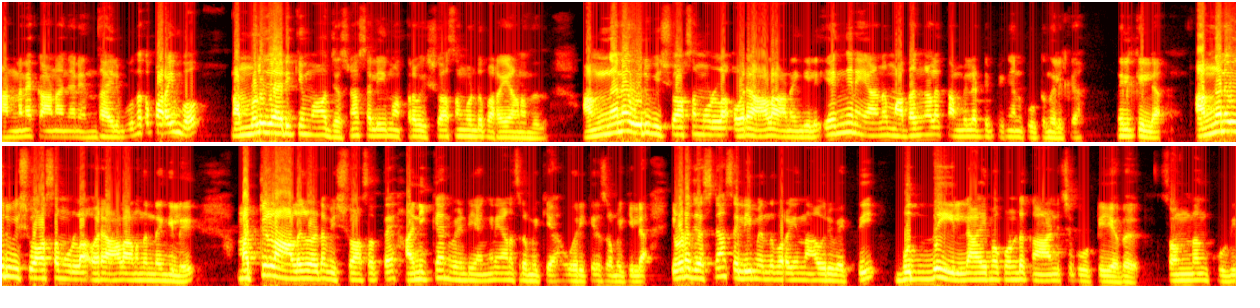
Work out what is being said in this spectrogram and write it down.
കണ്ണനെ കാണാൻ ഞാൻ എന്തായാലും പോകും എന്നൊക്കെ പറയുമ്പോൾ നമ്മൾ വിചാരിക്കും ആ ജസ്ന സലീം അത്ര വിശ്വാസം കൊണ്ട് പറയുകയാണെന്നത് അങ്ങനെ ഒരു വിശ്വാസമുള്ള ഒരാളാണെങ്കിൽ എങ്ങനെയാണ് മതങ്ങളെ തമ്മിലടിപ്പിക്കാൻ കൂട്ടുനിൽക്കുക? നിൽക്കില്ല. അങ്ങനെ ഒരു വിശ്വാസമുള്ള ഒരാളാണെന്നുണ്ടെങ്കിൽ മറ്റുള്ള ആളുകളുടെ വിശ്വാസത്തെ ഹനിക്കാൻ വേണ്ടി എങ്ങനെയാണ് ശ്രമിക്കുക? ഒരിക്കലും ശ്രമിക്കില്ല. ഇവിടെ ജസ്ന സലീം എന്ന് പറയുന്ന ആ ഒരു വ്യക്തി ബുദ്ധി ഇല്ലായ്മ കൊണ്ട് കാണിച്ചു കൂട്ടിയത് സ്വന്തം കുടി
